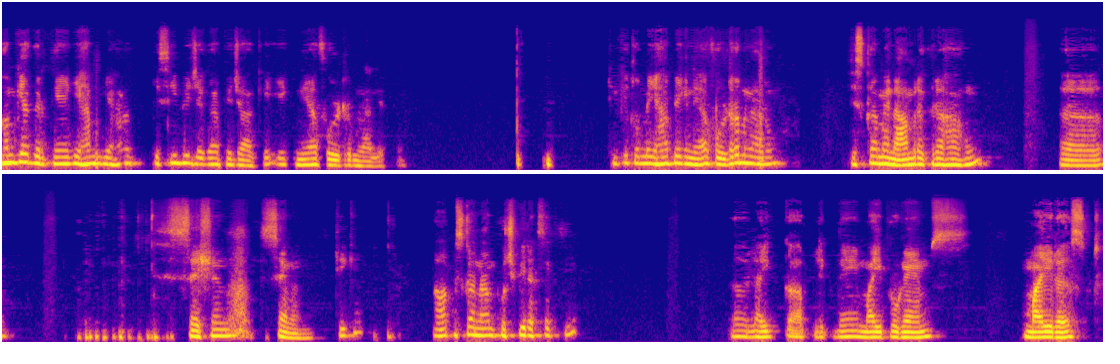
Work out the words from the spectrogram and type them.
तो हम क्या करते हैं कि हम यहाँ किसी भी जगह पे जाके एक नया फोल्डर बना लेते हैं। ठीक है तो मैं यहाँ पे एक नया फोल्डर बना रहा हूँ, जिसका मैं नाम रख रहा हूँ सेशन सेवन ठीक है? आप इसका नाम कुछ भी रख सकते हैं। लाइक आप लिख दें माई प्रोग्राम्स माई रस्ट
